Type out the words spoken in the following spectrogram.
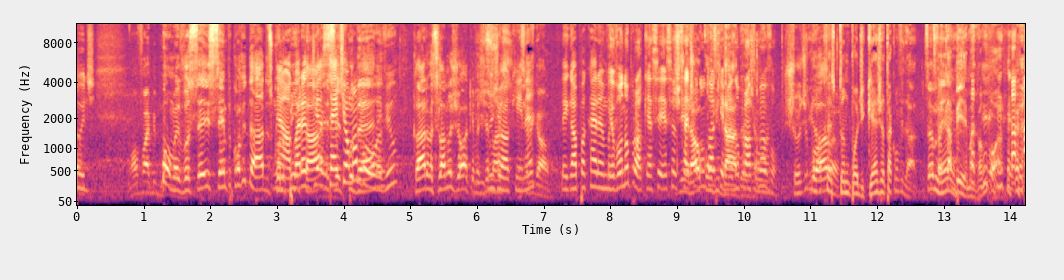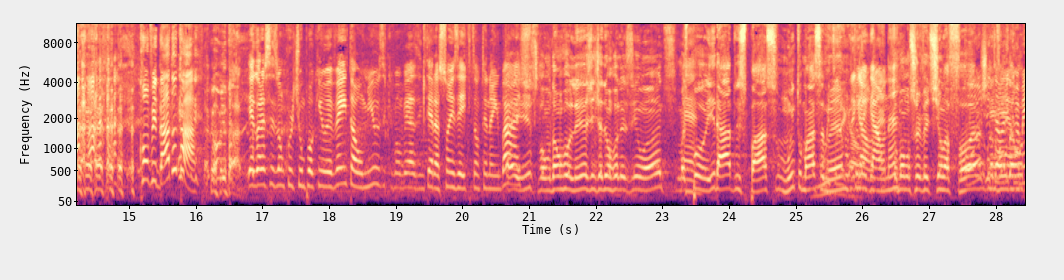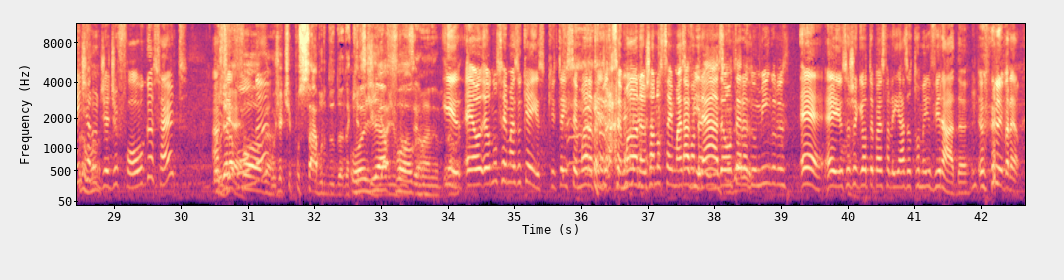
Uma vibe boa. Bom, mas vocês sempre convidados. Quando Não, agora pintar, dia se 7 vocês é uma puderem. boa, viu? Claro, vai ser lá no Jockey, vai ser Do massa. Jockey, né? legal. Legal pra caramba. Eu vou no próximo, que esse, esse Geral eu não tô aqui, mas no próximo eu vou. Show de Geral bola. tá escutando podcast, já tá convidado. Também. vai caber, mas vamos embora. Convidado tá. tá convidado. E agora vocês vão curtir um pouquinho o evento, o music, vão ver as interações aí que estão tendo aí embaixo. É isso, vamos dar um rolê. A gente já deu um rolezinho antes, mas, É. pô, irado o espaço, muito massa Muito mesmo. legal. Legal, Legal, né? Tomamos um sorvetinho lá fora. Hoje, teoricamente, era o dia de folga, certo? Hoje segunda- folga. Hoje é tipo sábado do, daqueles Hoje que é a viajam folga. semana. E eu, eu não sei mais o que é isso, que tem semana, tem dia de semana, eu já não sei mais Tá quando é virada, isso. ontem era domingo. né? É, é isso. Eu cheguei ontem e falei, Yas, eu tô meio virada. Eu falei pra ela.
